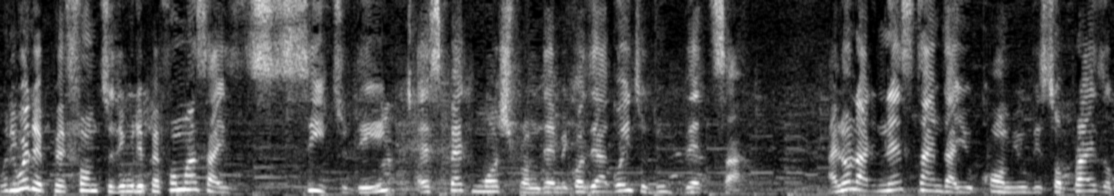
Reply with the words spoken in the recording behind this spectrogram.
the way they perform today, with the performance I see today, expect much from them because they are going to do better. I know that the next time that you come, you'll be surprised of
